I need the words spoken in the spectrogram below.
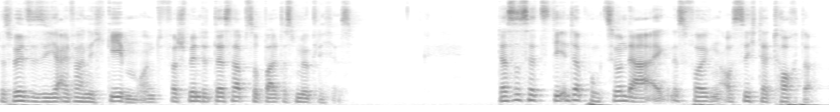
Das will sie sich einfach nicht geben und verschwindet deshalb, sobald es möglich ist. Das ist jetzt die Interpunktion der Ereignisfolgen aus Sicht der Tochter.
